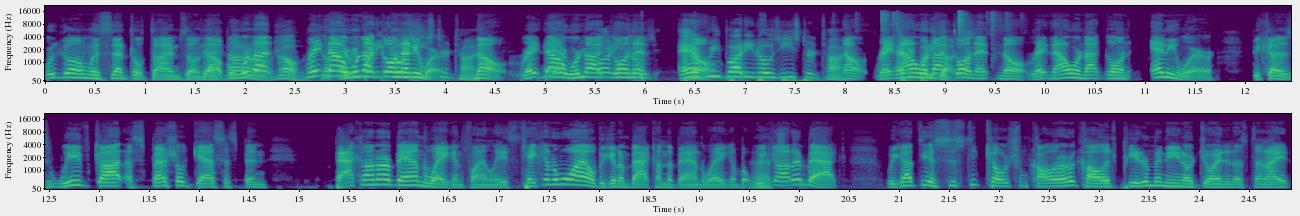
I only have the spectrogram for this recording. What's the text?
We're going with Central Time Zone now, but no, we're not. No, right no, now, we're not going anywhere. No, right now we're not Everybody going. Knows, in, no. everybody knows Eastern time. No, right now we're not does. going. No, right now we're not going anywhere because we've got a special guest that's been back on our bandwagon. Finally, it's taken a while to get him back on the bandwagon, but we That's got him back. We got the assistant coach from Colorado College, Peter Mannino, joining us tonight.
